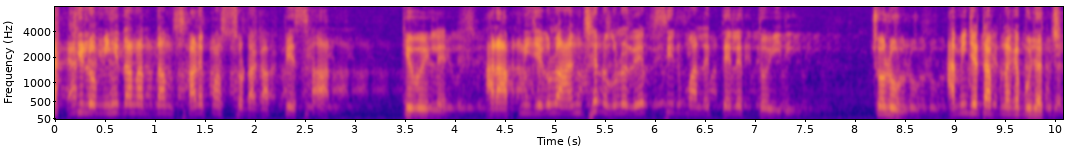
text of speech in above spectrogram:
এক কিলো মিহিদানার দাম সাড়ে পাঁচশো টাকা, পেশাল। কি বুঝলেন? আর আপনি যেগুলো আনছেন, ওগুলো রেপসির মালের তেলের তৈরি। চলুন, আমি যেটা আপনাকে বুঝাচ্ছি।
